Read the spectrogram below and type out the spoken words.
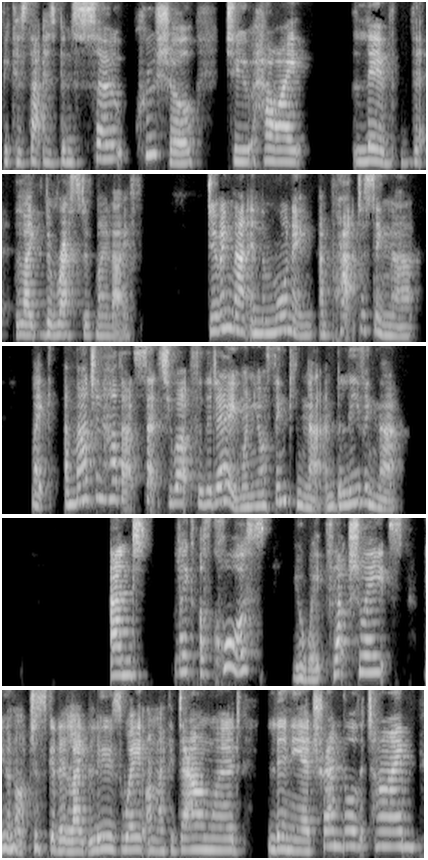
because that has been so crucial to how I live the, like the rest of my life. Doing that in the morning and practicing that, like imagine how that sets you up for the day when you're thinking that and believing that. And like, of course, your weight fluctuates. You're not just going to like lose weight on like a downward linear trend all the time.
